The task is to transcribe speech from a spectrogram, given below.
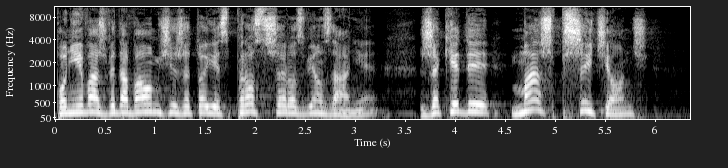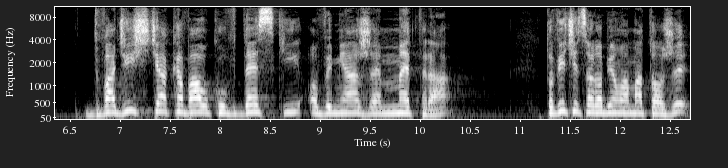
ponieważ wydawało mi się, że to jest prostsze rozwiązanie, że kiedy masz przyciąć 20 kawałków deski o wymiarze metra, to wiecie, co robią amatorzy?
